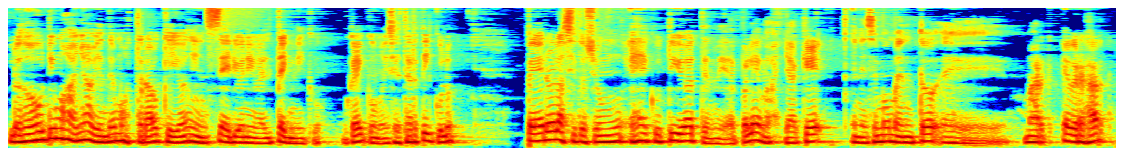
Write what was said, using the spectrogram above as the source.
Los dos últimos años habían demostrado que iban en serio a nivel técnico, ¿ok? Como dice este artículo, pero la situación ejecutiva tendría problemas, ya que en ese momento eh, Mark Eberhard,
